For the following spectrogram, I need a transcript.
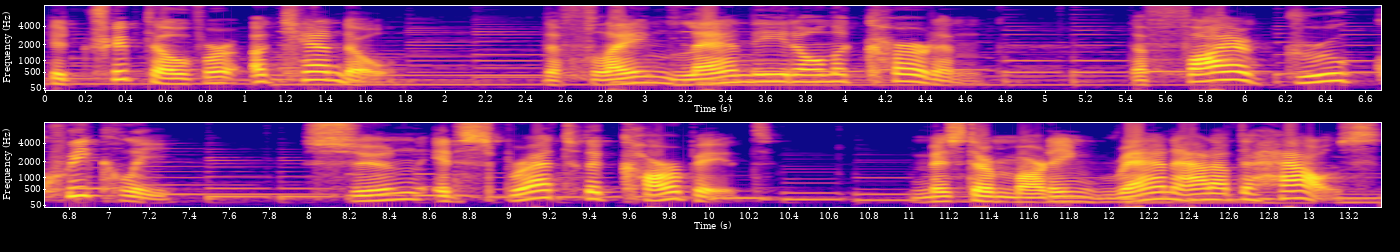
he tripped over a candle. The flame landed on the curtain. The fire grew quickly Soon it spread to the carpet. Mr. Martin ran out of the house.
